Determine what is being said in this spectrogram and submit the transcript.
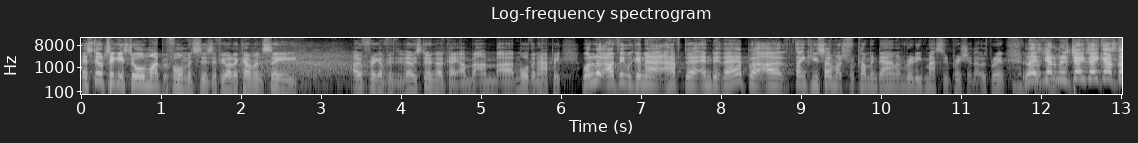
There's still tickets to all my performances if you want to come and see. Oh, frig, no, it's doing okay. I'm, I'm uh, more than happy. Well, look, I think we're going to have to end it there, but uh, thank you so much for coming down. I really massively appreciate that. That was brilliant. Ladies and gentlemen, it's James A. Acaster!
